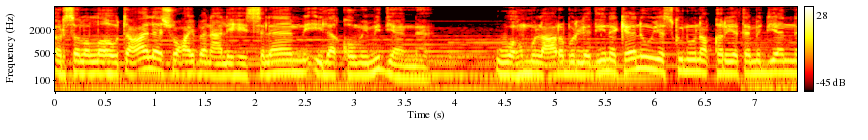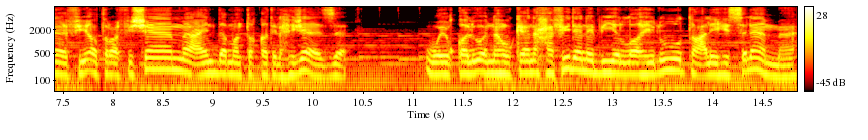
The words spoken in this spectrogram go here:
أرسل الله تعالى شعيبا عليه السلام إلى قوم مدين. وهم العرب الذين كانوا يسكنون قرية مدين في أطراف الشام عند منطقة الحجاز. ويقال أنه كان حفيد نبي الله لوط عليه السلام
